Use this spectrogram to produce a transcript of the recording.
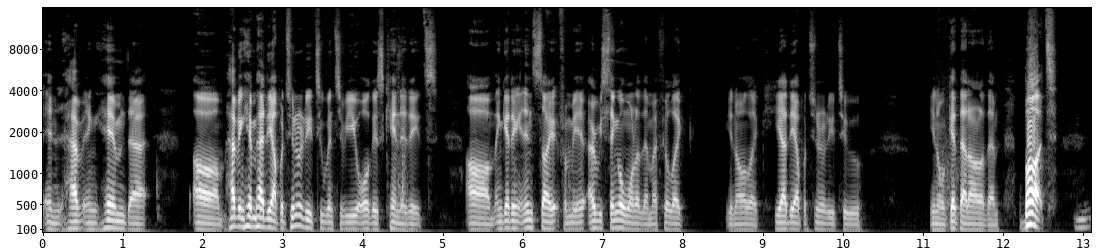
and having him that um having him had the opportunity to interview all these candidates um and getting an insight from every single one of them I feel like you know like he had the opportunity to you know get that out of them. But mm-hmm.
